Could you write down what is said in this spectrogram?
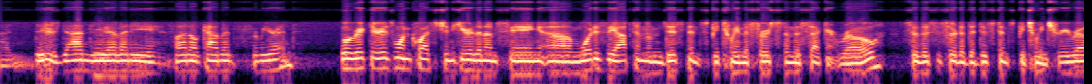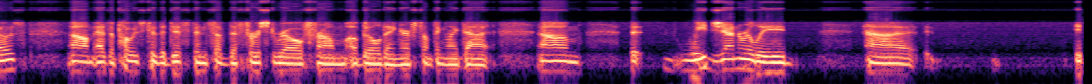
Uh, uh, Dick John, do you have any final comments from your end? Well, Rick, there is one question here that I'm seeing. Um, what is the optimum distance between the first and the second row? So this is sort of the distance between tree rows, um, as opposed to the distance of the first row from a building or something like that. Um, we generally uh, it,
